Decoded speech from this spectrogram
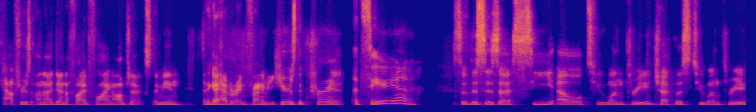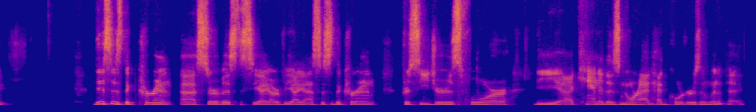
captures unidentified flying objects. I mean i think i have it right in front of me. Here's the current. Let's see yeah. So this is a cl213 checklist 213 this is the current uh, service the cirvis this is the current procedures for the uh, canada's norad headquarters in winnipeg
